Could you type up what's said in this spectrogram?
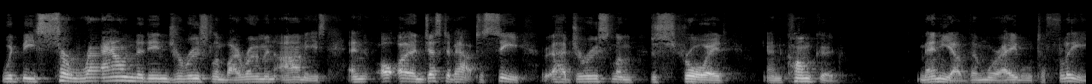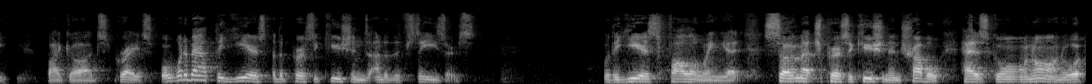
would be surrounded in Jerusalem by Roman armies and, uh, and just about to see uh, Jerusalem destroyed and conquered? Many of them were able to flee by God's grace. Or what about the years of the persecutions under the Caesars? Or the years following it, so much persecution and trouble has gone on, or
